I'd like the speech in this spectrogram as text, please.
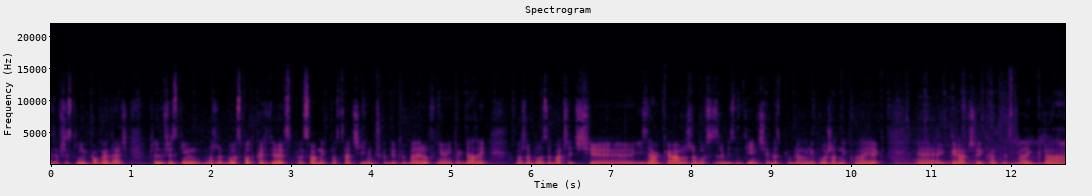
ze wszystkimi pogadać. Przede wszystkim można było spotkać wiele sławnych postaci, przykład youtuberów, nie wiem, i tak dalej. Można było zobaczyć e, Izaka, można było sobie zrobić zdjęcie, bez problemu, nie było żadnych kolejek, e, graczy Counter-Strike'a.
